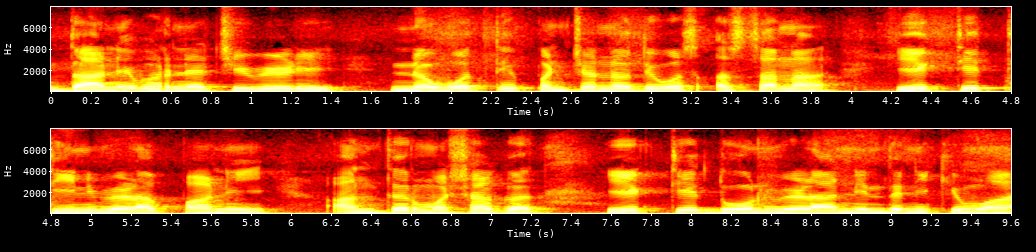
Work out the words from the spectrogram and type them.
दाणे भरण्याची वेळी नव्वद ते पंच्याण्णव दिवस असताना एक ते तीन वेळा पाणी आंतर मशागत एक ते दोन वेळा निंदणी किंवा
